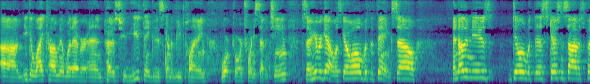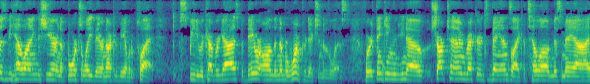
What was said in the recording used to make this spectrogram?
um, you can like, comment, whatever, and post who you think is going to be playing Warped Tour 2017. So here we go. Let's go on with the thing. So, in other news, dealing with this. Ghost Inside was supposed to be headlining this year, and unfortunately, they are not going to be able to play. Speedy recovery guys, but they were on the number one prediction of the list. We're thinking, you know, Sharp Tone Records bands like Attila, Miss May I,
